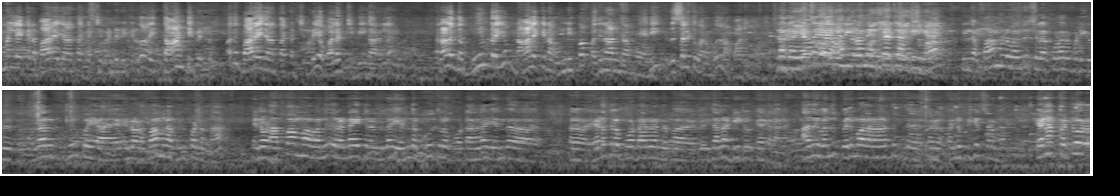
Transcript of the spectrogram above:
எம்எல்ஏக்களை பாரதிய ஜனதா கட்சி வென்றிருக்கிறதோ அதை தாண்டி வெல்லும். அது பாரதிய ஜனதா கட்சியினுடைய வளர்ச்சி பீகாரில். அதனால இந்த மூன்றையும் நாளைக்கு நான் உன்னிப்பா பதினான்காம் தேதி ரிசல்ட் வரும்போது நான் இருக்கீங்க. இந்த ஃபார்ம்ல வந்து சில குளறுபடிகள் இருக்கு. உதாரணத்துக்கு இப்போ என்னோட ஃபார்ம் நான் ஃபில் பண்ணேன்னா என்னோட அப்பா அம்மா வந்து ரெண்டாயிரத்தி ரெண்டுல எந்த பூத்துல போட்டாங்க எந்த இடத்துல போட்டாங்க அந்த ப- இதெல்லாம் டீட்டெயில் கேட்கறாங்க அது வந்து பெரும்பாலான நேரத்துக்கு க- கண்டுபிடிக்க சிரமம். ஏன்னா பெற்றோர்.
